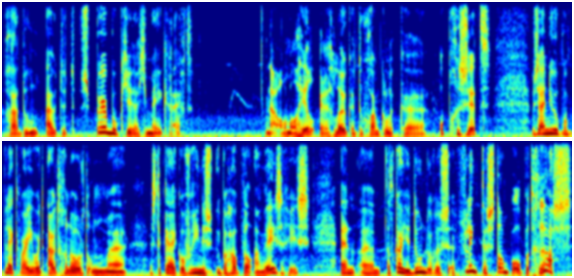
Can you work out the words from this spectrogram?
gaat doen uit het speurboekje dat je meekrijgt. Nou, allemaal heel erg leuk en toegankelijk uh, opgezet. We zijn nu op een plek waar je wordt uitgenodigd om uh, eens te kijken of Rinus überhaupt wel aanwezig is. En uh, dat kan je doen door eens eh, flink te stampen op het gras.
